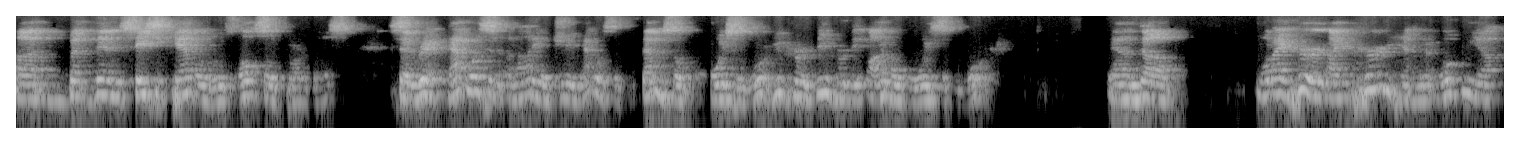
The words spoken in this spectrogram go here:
Uh, but then Stacy Campbell, who's also part of this, said, "Rick, that wasn't an audio dream. That was the, that was the voice of the Lord. You heard you heard the audible voice of the Lord." And uh, what I heard, I heard him, and it woke me up.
